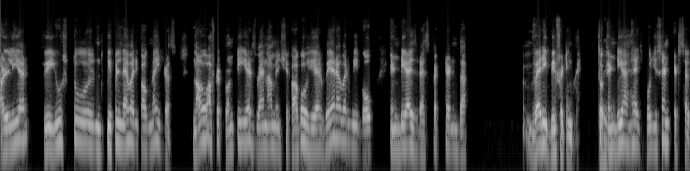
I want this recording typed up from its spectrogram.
earlier we used to, people never recognized us. Now, after 20 years, when I'm in Chicago here, wherever we go, India is respected in the very befitting way. So very India has positioned itself.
